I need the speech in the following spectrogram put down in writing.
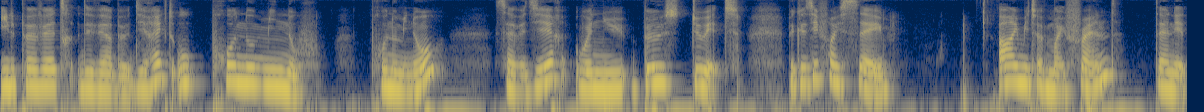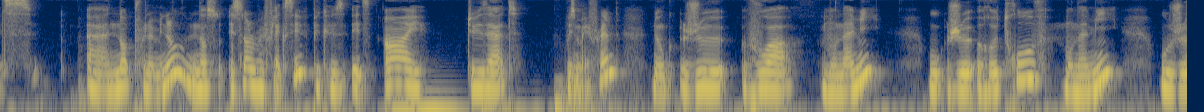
ils peuvent être des verbes directs ou pronominaux. Pronominaux, ça veut dire when you both do it. Because if I say I meet up my friend, then it's uh, not pronominal, it's not reflexive because it's I do that with my friend. Donc je vois mon ami, ou je retrouve mon ami, ou je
